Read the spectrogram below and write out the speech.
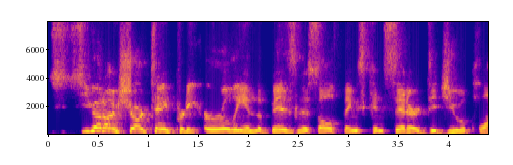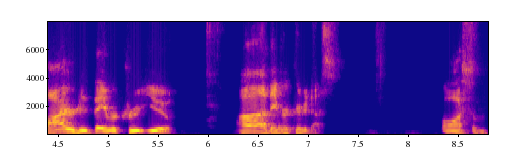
So you got on Shark Tank pretty early in the business, all things considered. Did you apply or did they recruit you? Uh, they recruited us. Awesome.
